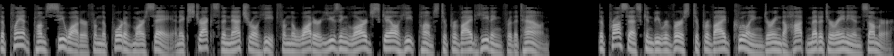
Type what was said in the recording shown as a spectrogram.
The plant pumps seawater from the port of Marseille and extracts the natural heat from the water using large-scale heat pumps to provide heating for the town. The process can be reversed to provide cooling during the hot Mediterranean summer.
